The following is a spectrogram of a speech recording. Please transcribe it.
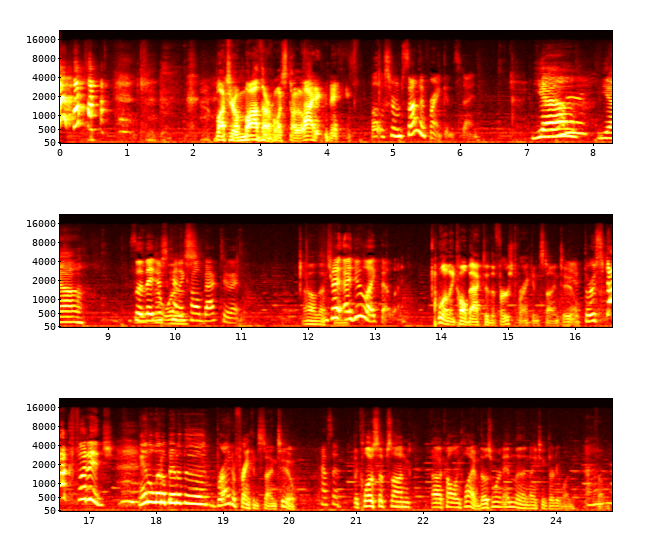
but your mother was the lightning Well, it was from Son of Frankenstein. yeah yeah So they just kind of was- called back to it. oh that's Which I, I do like that line. well they call back to the first frankenstein too Yeah, through stock footage. and a little bit of the bride of frankenstein too How so? the close-ups on uh, Colin Clive. Those weren't in the 1931 film.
